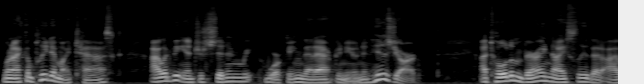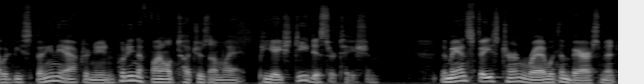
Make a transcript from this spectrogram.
when I completed my task, I would be interested in re- working that afternoon in his yard. I told him very nicely that I would be spending the afternoon putting the final touches on my PhD dissertation. The man's face turned red with embarrassment,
